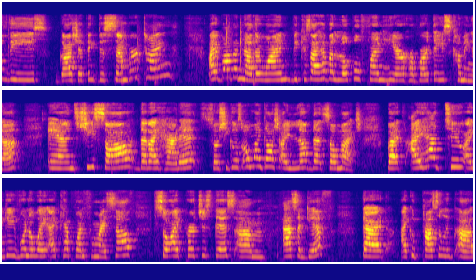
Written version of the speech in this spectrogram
of these, gosh, I think December time. I bought another one because I have a local friend here. Her birthday is coming up and she saw that I had it. So she goes, oh my gosh, I love that so much. But I had two, I gave one away. I kept one for myself. So I purchased this um, as a gift that I could possibly uh,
